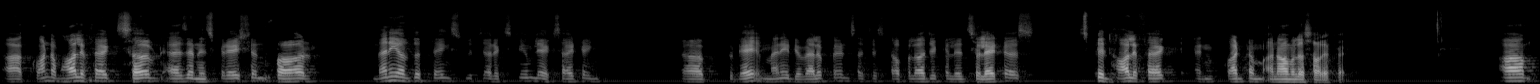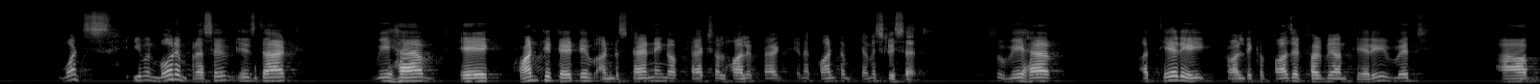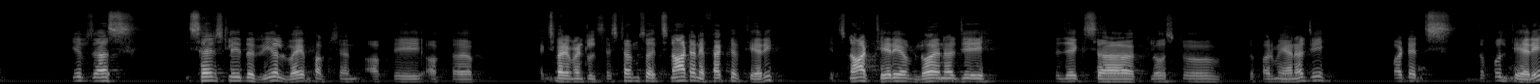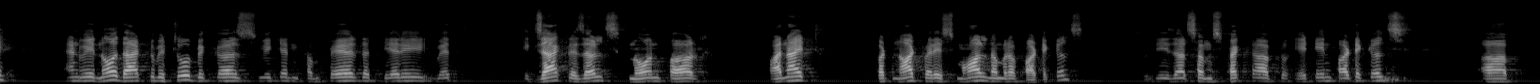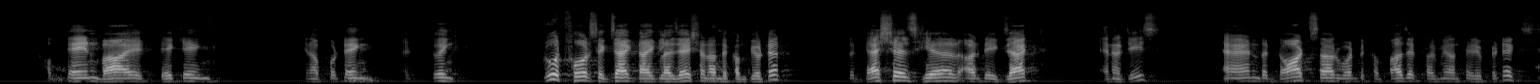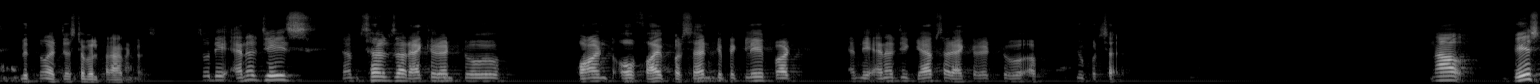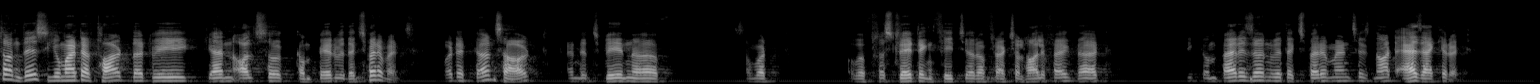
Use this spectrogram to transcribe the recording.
uh, quantum Hall effect served as an inspiration for many of the things which are extremely exciting uh, today, many developments such as topological insulators, spin Hall effect, and quantum anomalous Hall effect. Um, what's even more impressive is that we have a quantitative understanding of fractional Hall effect in a quantum chemistry sense. So we have a theory called the composite fermion theory, which uh, gives us essentially the real wave function of the, of the experimental system. So it's not an effective theory. It's not theory of low energy physics uh, close to the Fermi energy, but it's the full theory. And we know that to be true because we can compare the theory with exact results known for finite but not very small number of particles. So these are some spectra up to 18 particles uh, obtained by taking, you know, putting doing brute force exact diagonalization on the computer. The dashes here are the exact energies, and the dots are what the composite fermion theory predicts with no adjustable parameters. So the energies themselves are accurate to 0.05% typically, but and the energy gaps are accurate to a few percent. Now, based on this, you might have thought that we can also compare with experiments. But it turns out, and it's been a, somewhat of a frustrating feature of fractional Hall effect, that the comparison with experiments is not as accurate.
